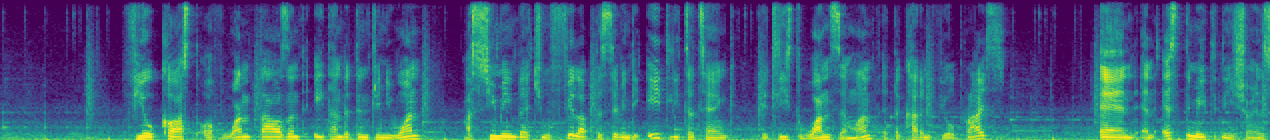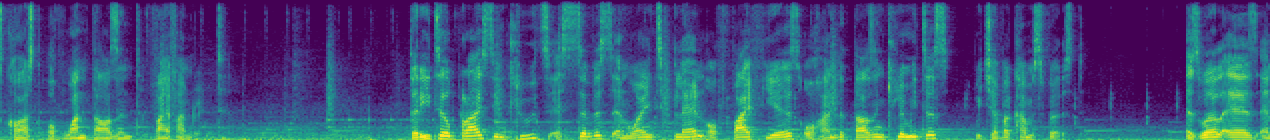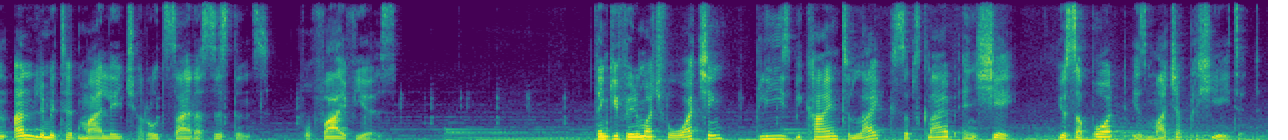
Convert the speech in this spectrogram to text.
fuel cost of 1,821 assuming that you fill up the 78 litre tank at least once a month at the current fuel price, and an estimated insurance cost of 1,500. The retail price includes a service and warranty plan of 5 years or 100,000 kilometers, whichever comes first, as well as an unlimited mileage roadside assistance for 5 years. Thank you very much for watching. Please be kind to like, subscribe and share. Your support is much appreciated.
